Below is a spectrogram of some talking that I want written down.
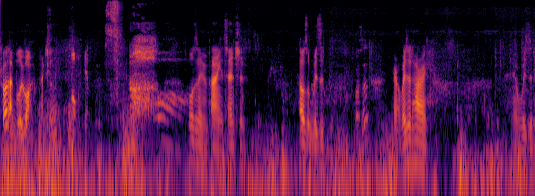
Try that blue one, actually. Oh, yep. Oh, wasn't even paying attention. That was a wizard. Was it? You're a wizard, Harry. You're a wizard.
